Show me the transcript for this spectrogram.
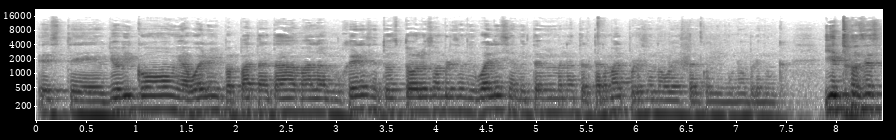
este, yo vi cómo mi abuelo y mi papá trataban mal a las mujeres, entonces todos los hombres son iguales y a mí también me van a tratar mal, por eso no voy a estar con ningún hombre nunca. Y entonces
